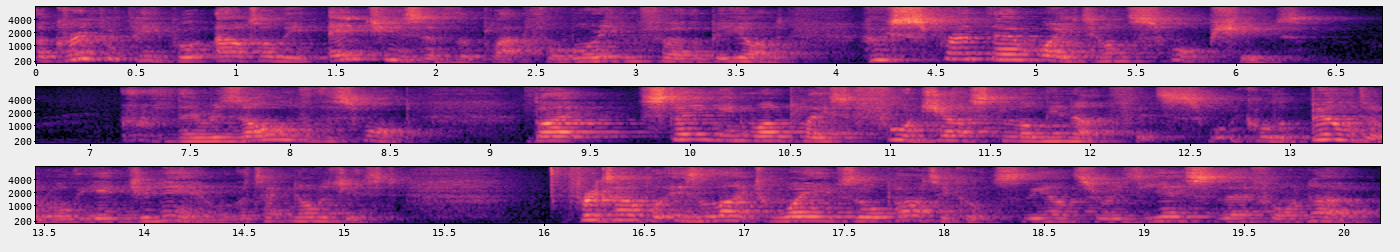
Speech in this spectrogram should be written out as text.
a group of people out on the edges of the platform, or even further beyond, who spread their weight on swamp shoes. they resolve the swamp by staying in one place for just long enough. It's what we call the builder or the engineer or the technologist for example, is light waves or particles? The answer is yes, therefore no.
